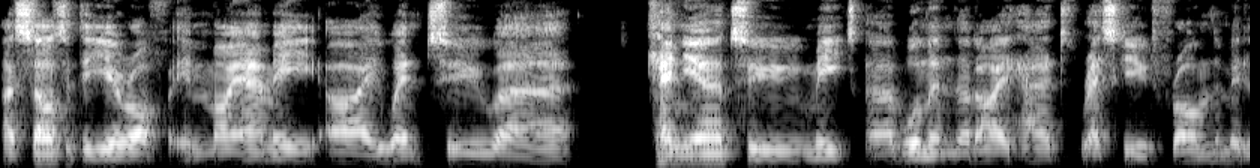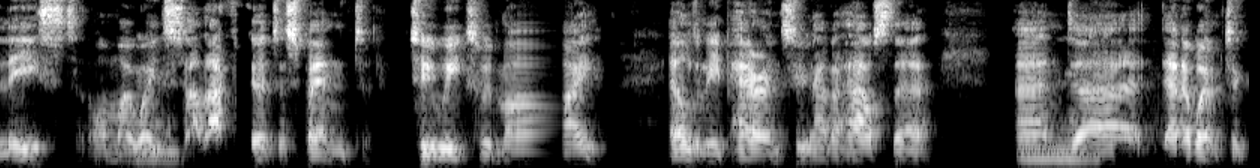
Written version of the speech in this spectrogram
I started the year off in Miami. I went to uh, Kenya to meet a woman that I had rescued from the Middle East on my way mm. to South Africa to spend two weeks with my elderly parents who have a house there. And mm. uh, then I went to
